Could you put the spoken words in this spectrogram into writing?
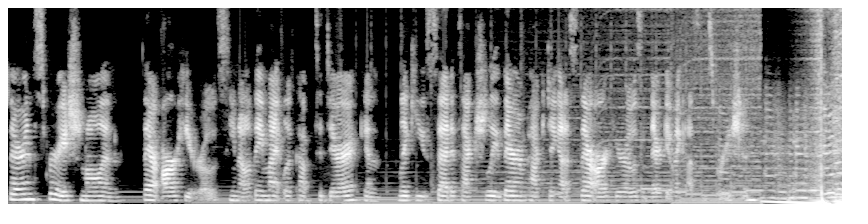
They're inspirational and there are our heroes. You know, they might look up to Derek, and like you said, it's actually they're impacting us. There are our heroes, and they're giving us inspiration.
